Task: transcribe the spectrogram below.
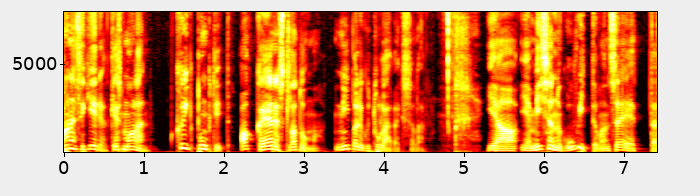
pane see kirja, kes ma olen, kõik punktid, hakka järjest laduma, nii palju kui tuleb, eks ole. Ja, ja mis on nagu huvitav, on see, et,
